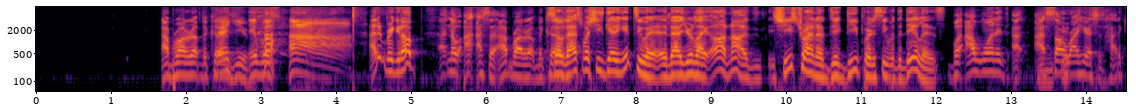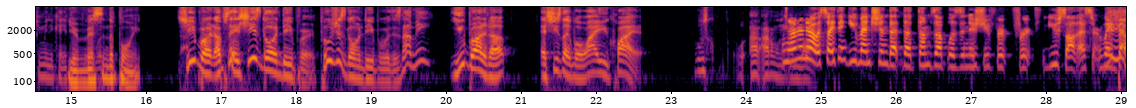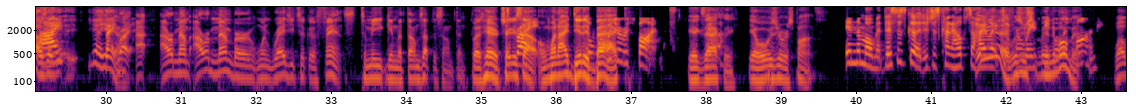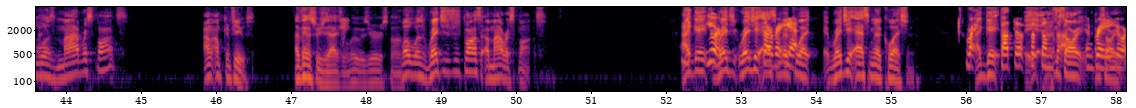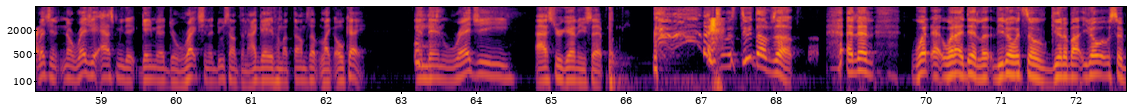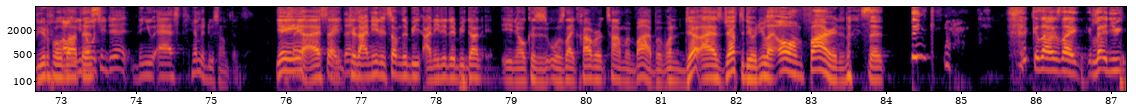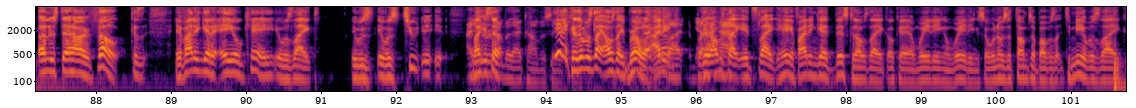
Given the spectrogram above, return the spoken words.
I brought it up because Thank you. It was Ah, I didn't bring it up. I know. I, I said I brought it up because So that's what she's getting into it, and now you're like, oh no, she's trying to dig deeper to see what the deal is. But I wanted. I, I saw right here. It says how to communicate. You're missing the point. She brought. I'm saying she's going deeper. Pooja's going deeper with this, not me. You brought it up, and she's like, well, why are you quiet? Who's? I, I don't. Know? No, no, no. So I think you mentioned that the thumbs up was an issue for for you saw that certain way, yeah, but yeah, I was I, like, yeah, yeah, yeah. Right. I, I remember. I remember when Reggie took offense to me giving a thumbs up to something. But here, check this Right. out. And when I did it so what was back, your response yeah, exactly. Yeah. what was your response? in the moment? This is good. It just kind of helps to Yeah, highlight yeah, it was different ways in the moment. respond. What was my response? I'm, I'm confused. I think that's what she's asking. What was your response? What was Reggie's response or my response? I gave Yours. Reggie. Reggie Sorry, asked me a yeah. que- Reggie asked me a question. Right. I gave About the, the thumbs I'm up. sorry. And I'm sorry. yours. Reggie, no, Reggie asked me to gave me a direction to do something. I gave him a thumbs up, like okay. And then Reggie, asked you again, and you said it was two thumbs up. And then what? What I did? You know what's so good about? You know what was so beautiful oh, about you know this? what you did? Then you asked him to do something. Yeah, yeah, yeah. I said because I needed something to be, I needed it to be done, you know, because it was like however time went by. But when Jeff, I asked Jeff to do it, and you're like, "Oh, I'm fired," and I said, "Think," because I was like letting you understand how it felt. Because if I didn't get an a okay, it was like it was it was too. It, it, I like do I said, remember that conversation. yeah, because it was like I was like, bro, Remember that I didn't. But- but I, I was have- like, it's like, hey, if I didn't get this, because I was like, okay, I'm waiting, I'm waiting. So when it was a thumbs up, I was like, to me, it was like,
